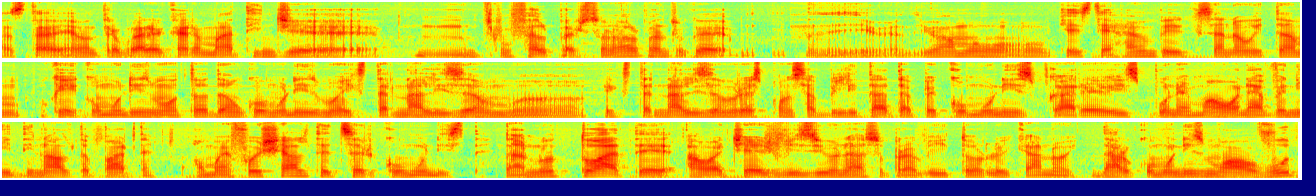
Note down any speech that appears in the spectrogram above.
Asta e o întrebare care mă atinge într-un fel personal pentru că eu am o chestie, hai un pic să ne uităm, ok, comunismul, tot dăm comunismul, externalizăm, uh, externalizăm responsabilitatea pe comunism, care îi spunem, au, ne-a venit din altă parte. Au mai fost și alte țări comuniste, dar nu toate au aceeași viziune asupra viitorului ca noi. Dar comunismul a avut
